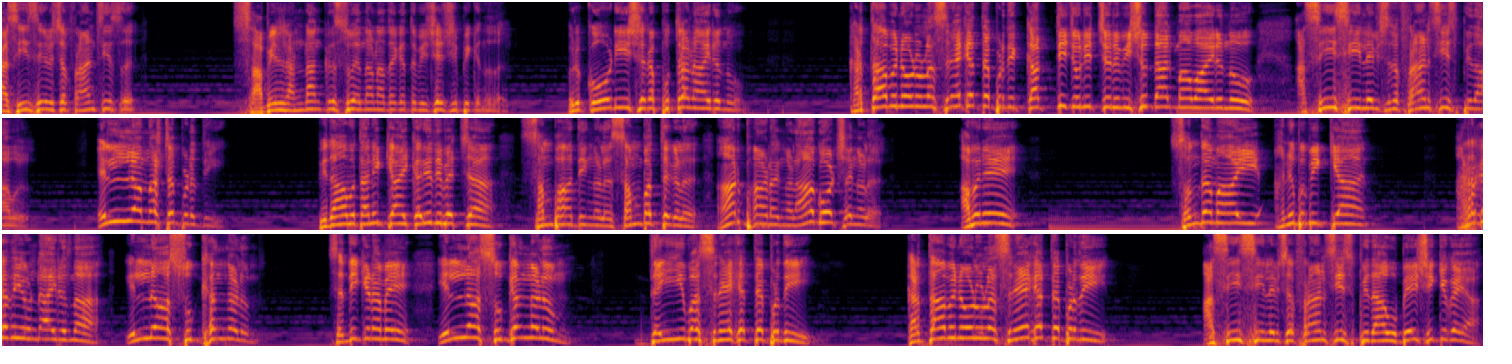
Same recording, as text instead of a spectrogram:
അസീസിൽ വെച്ച ഫ്രാൻസിസ് സഭയിൽ രണ്ടാം ക്രിസ്തു എന്നാണ് അദ്ദേഹത്തെ വിശേഷിപ്പിക്കുന്നത്. ഒരു കോടീശ്വര പുത്രനായിരുന്നു. കർത്താവിനോടുള്ള സ്നേഹത്തെ പ്രതി കത്തി ജ്വലിച്ചൊരു വിശുദ്ധാത്മാവായിരുന്നു അസീസിയിലെ വിശുദ്ധ ഫ്രാൻസിസ് പിതാവ്. എല്ലാം നഷ്ടപ്പെടുത്തി. പിതാവ് തനിക്കായി കരുതി വെച്ച സമ്പാദ്യങ്ങൾ സമ്പത്തുകൾ ആർഭാടങ്ങൾ ആഘോഷങ്ങൾ അവനെ സ്വന്തമായി അനുഭവിക്കാൻ അർഹതയുണ്ടായിരുന്ന എല്ലാ സുഖങ്ങളും ശ്രദ്ധിക്കണമേ എല്ലാ സുഖങ്ങളും ദൈവ സ്നേഹത്തെ പ്രതി കർത്താവിനോടുള്ള സ്നേഹത്തെ പ്രതി അസീസി ലഭിച്ച ഫ്രാൻസിസ് പിതാവ് ഉപേക്ഷിക്കുകയാ.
